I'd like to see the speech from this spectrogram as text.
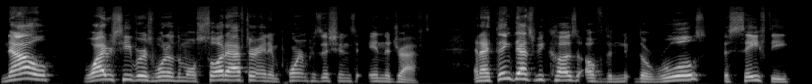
Now, wide receiver is one of the most sought after and important positions in the draft. And I think that's because of the the rules, the safety,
